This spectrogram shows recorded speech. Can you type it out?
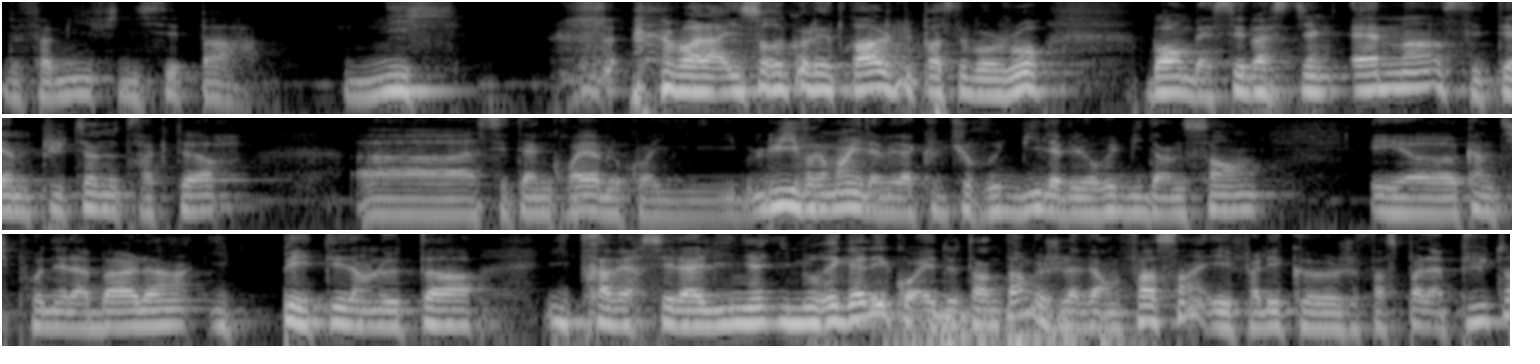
de famille finissait par Ni. voilà, il se reconnaîtra, je lui passe le bonjour. Bon, ben Sébastien M, c'était un putain de tracteur. Euh, c'était incroyable, quoi. Lui, vraiment, il avait la culture rugby, il avait le rugby dans le sang. Et euh, quand il prenait la balle, il pétait dans le tas, il traversait la ligne, il me régalait, quoi. Et de temps en temps, ben, je l'avais en face, hein, et il fallait que je fasse pas la pute,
